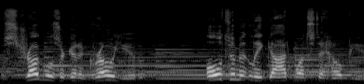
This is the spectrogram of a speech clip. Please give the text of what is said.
The struggles are going to grow you. Ultimately, God wants to help you.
